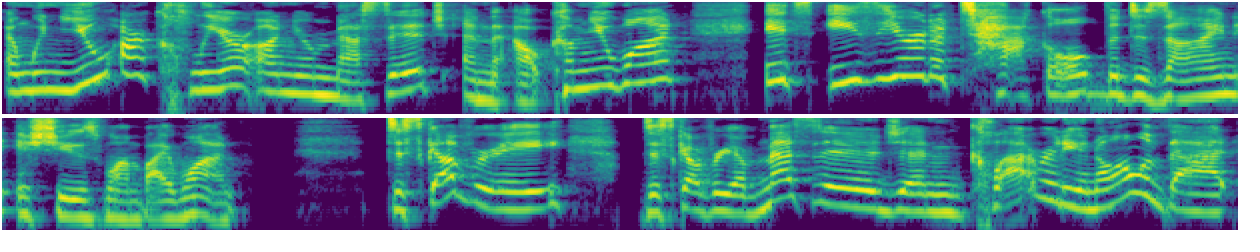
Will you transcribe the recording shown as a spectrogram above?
And when you are clear on your message and the outcome you want, it's easier to tackle the design issues one by one discovery, discovery of message and clarity and all of that,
